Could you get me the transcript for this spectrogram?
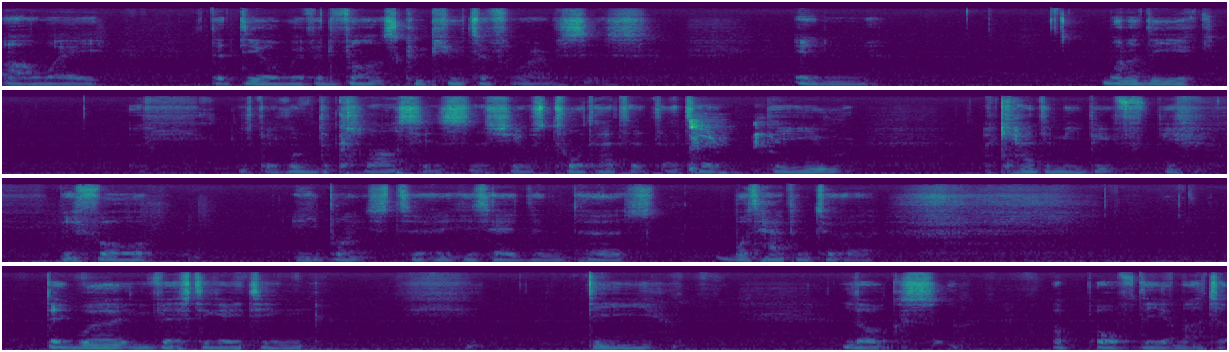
our way that deal with advanced computer viruses in one of the one of the classes that she was taught at, at, at the academy bef- bef- before he points to his head and hers, what happened to her. They were investigating the logs of, the Yamato.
